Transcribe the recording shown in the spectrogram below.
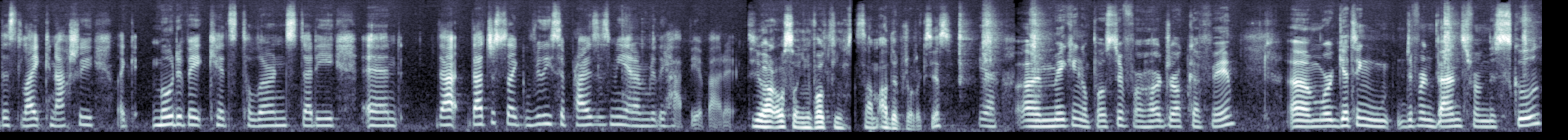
this light can actually like motivate kids to learn, study and that that just like really surprises me and I'm really happy about it. You are also involved in some other projects, yes? Yeah, I'm making a poster for Hard Rock Cafe. Um, we're getting different bands from the school,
